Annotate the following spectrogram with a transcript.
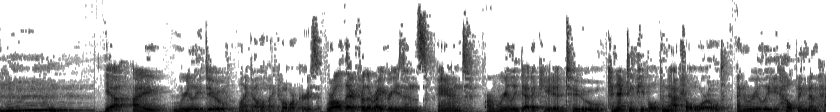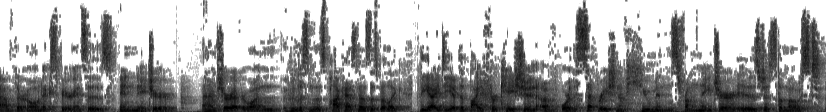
Mm-hmm. Yeah, I really do like all of my coworkers. We're all there for the right reasons and are really dedicated to connecting people with the natural world and really helping them have their own experiences in nature. And I'm sure everyone who listens to this podcast knows this, but like the idea of the bifurcation of or the separation of humans from nature is just the most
